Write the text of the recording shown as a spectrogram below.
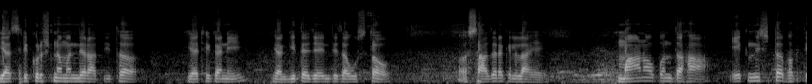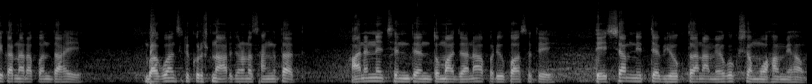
या श्रीकृष्ण मंदिरात इथं या ठिकाणी या गीता जयंतीचा उत्सव साजरा केलेला आहे. मानव पंथ हा एकनिष्ठ भक्ती करणारा पंथ आहे. भगवान श्रीकृष्ण अर्जुनाला सांगतात अनन्य चिंतन तुम्हा जना परिउपासते तेशाम नित्याभियुक्ताना योगक्षम मोहाम्यहम.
